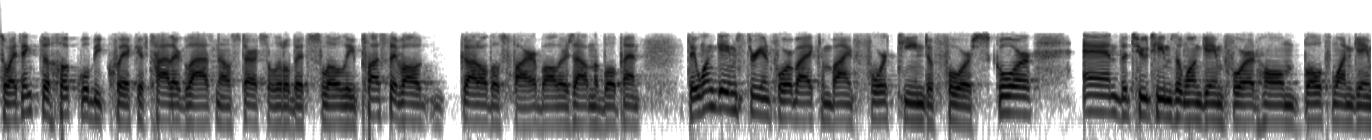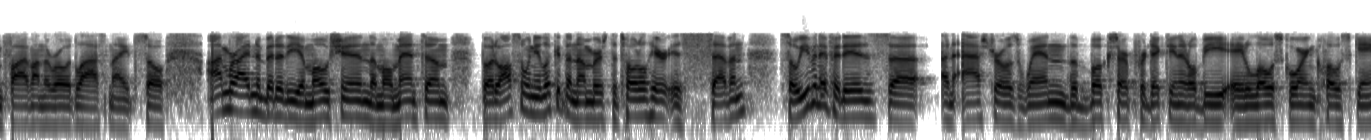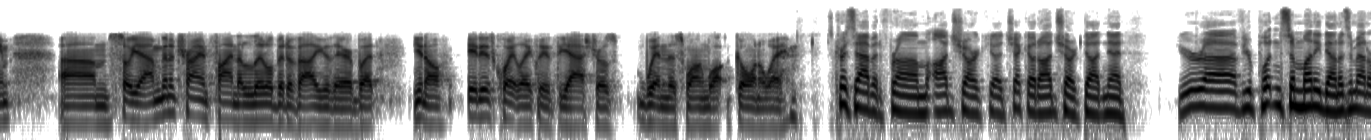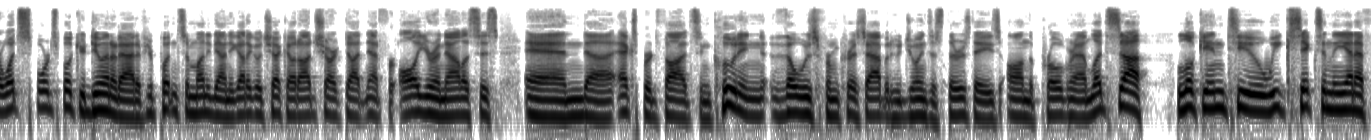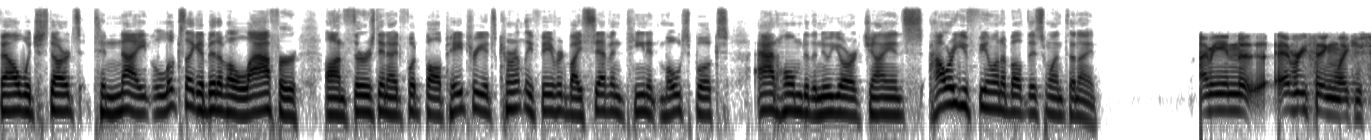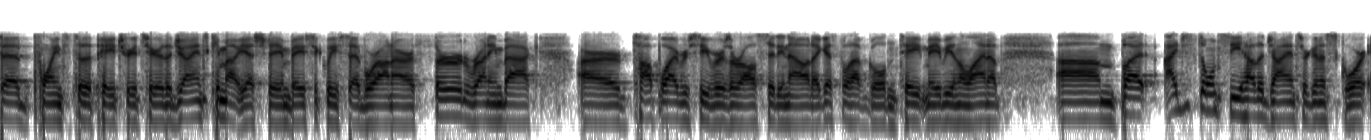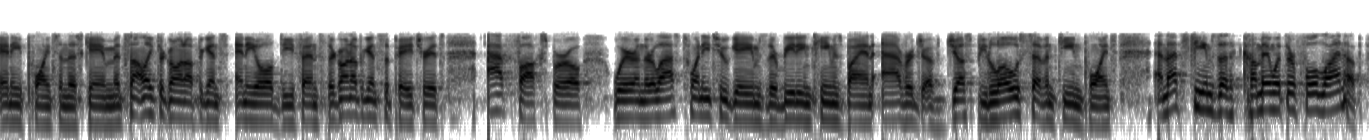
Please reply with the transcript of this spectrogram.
So I think the hook will be quick if Tyler Glasnow starts a little bit slowly. Plus, they've all got all those fireballers out in the bullpen. They won games three and four by a combined 14 to four score, and the two teams that won game four at home both won game five on the road last night. So I'm riding a bit of the emotion, the momentum, but also when you look at the numbers, the total here is seven. So even if it is uh, an Astros win, the books are predicting it'll be a low scoring, close game. Um, so yeah, I'm going to try and find a little bit of value there, but you know, it is quite likely that the Astros win this one going away. It's Kris Abbott from Oddshark. Uh, check out oddshark.net you're uh, if you're putting some money down, doesn't matter what sports book you're doing it at. If you're putting some money down, you got to go check out oddshark.net for all your analysis and uh, expert thoughts, including those from Kris Abbott, who joins us Thursdays on the program. Let's uh, look into Week Six in the NFL, which starts tonight. Looks like a bit of a laugher on Thursday Night Football. Patriots currently favored by 17 at most books at home to the New York Giants. How are you feeling about this one tonight? I mean, everything, like you said, points to the Patriots here. The Giants came out yesterday and basically said we're on our third running back. Our top wide receivers are all sitting out. I guess they'll have Golden Tate maybe in the lineup. Um, but I just don't see how the Giants are going to score any points in this game. It's not like they're going up against any old defense. They're going up against the Patriots at Foxborough, where in their last 22 games, they're beating teams by an average of just below 17 points. And that's teams that come in with their full lineup.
